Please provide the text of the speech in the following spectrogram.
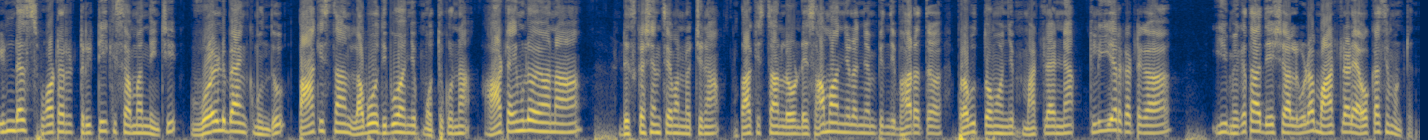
ఇండస్ వాటర్ ట్రిటీకి సంబంధించి వరల్డ్ బ్యాంక్ ముందు పాకిస్తాన్ లబో దిబో అని చెప్పి మొత్తుకున్నా ఆ టైంలో ఏమైనా డిస్కషన్స్ ఏమన్నా వచ్చినా పాకిస్తాన్లో ఉండే సామాన్యులను చంపింది భారత ప్రభుత్వం అని చెప్పి మాట్లాడినా క్లియర్ కట్గా ఈ మిగతా దేశాలు కూడా మాట్లాడే అవకాశం ఉంటుంది.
